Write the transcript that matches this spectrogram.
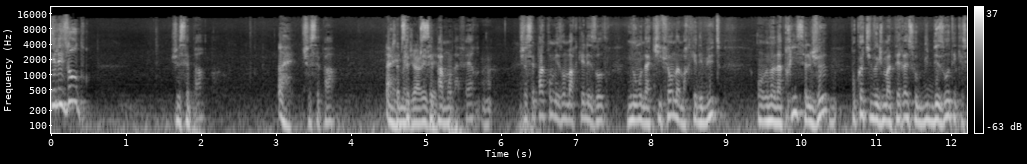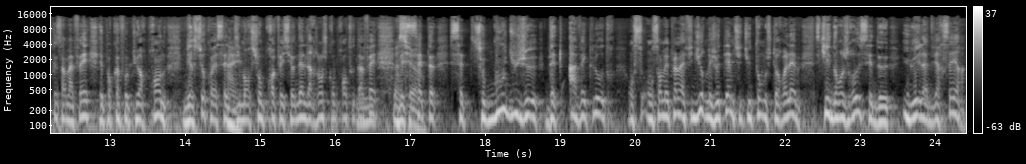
Et les autres? Je sais pas. Ouais. Je sais pas. c'est pas mon affaire. Je sais pas combien ils ont marqué les autres. Nous on a kiffé, on a marqué des buts on en a pris, c'est le jeu. Pourquoi tu veux que je m'intéresse au but des autres et qu'est-ce que ça m'a fait et pourquoi faut plus en reprendre? Bien sûr, quand il y a cette dimension professionnelle d'argent, je comprends tout à mmh, fait. mais cette, ce goût du jeu, d'être avec l'autre, on, s'en met plein la figure, mais je t'aime, si tu tombes, je te relève. Ce qui est dangereux, c'est de huer l'adversaire.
